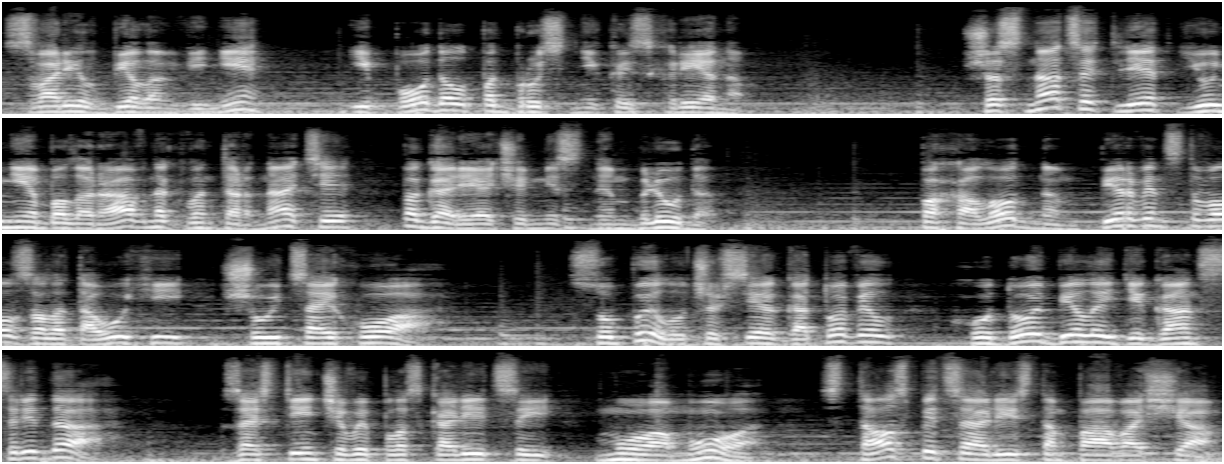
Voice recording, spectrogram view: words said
сварил в белом вине и подал под брусникой с хреном. 16 лет Ю не было равных в интернате по горячим мясным блюдам. По холодным первенствовал золотоухий Шуй Цайхуа. Супы лучше всех готовил худой белый гигант Среда – Застенчивый плосколицый Муа-Муа стал специалистом по овощам.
